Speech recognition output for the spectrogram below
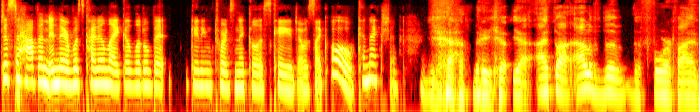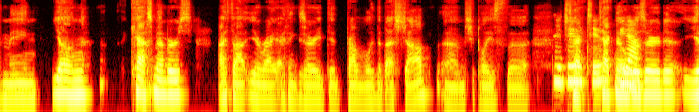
just to have him in there was kind of like a little bit getting towards Nicolas Cage. I was like, oh, connection. Yeah, there you go. Yeah, I thought out of the the four or five main young cast members, I thought you're right. I think Zuri did probably the best job. Um, she plays the te- techno yeah. wizard, you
